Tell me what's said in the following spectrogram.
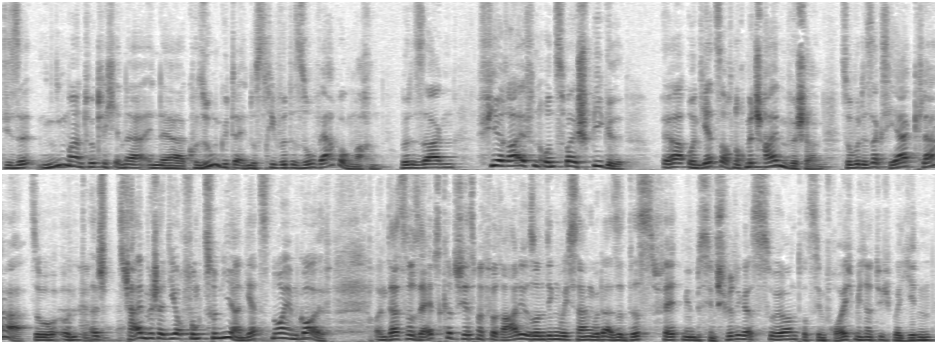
diese niemand wirklich in der, in der Konsumgüterindustrie würde so Werbung machen. Würde sagen, vier Reifen und zwei Spiegel. Ja, und jetzt auch noch mit Scheibenwischern. So, wo du sagst, ja, klar. So, und äh, Scheibenwischer, die auch funktionieren. Jetzt neu im Golf. Und das so selbstkritisch jetzt mal für Radio so ein Ding, wo ich sagen würde, also das fällt mir ein bisschen schwieriger, es zu hören. Trotzdem freue ich mich natürlich über jeden,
